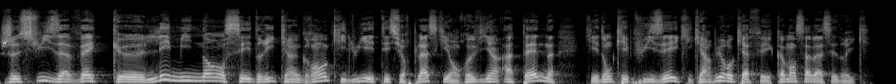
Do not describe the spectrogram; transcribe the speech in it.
je suis avec euh, l'éminent Cédric Ingrand qui lui était sur place, qui en revient à peine, qui est donc épuisé et qui carbure au café. Comment ça va Cédric?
